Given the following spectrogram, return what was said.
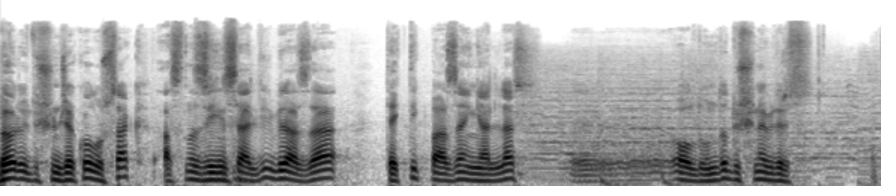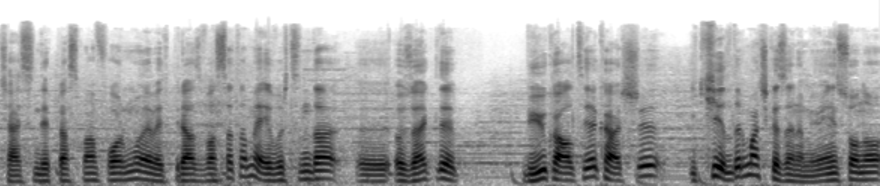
böyle düşünecek olursak aslında zihinsel değil biraz daha teknik bazı engeller e, olduğunu da düşünebiliriz. Chelsea'nin deplasman formu evet biraz vasat ama Everton'da e, özellikle büyük altıya karşı 2 yıldır maç kazanamıyor. En son o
